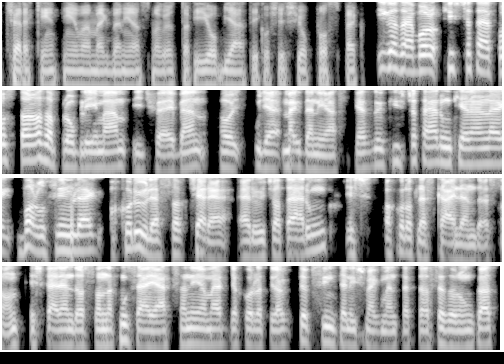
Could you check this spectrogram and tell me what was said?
csereként nyilván McDaniels mögött, aki jobb játékos és jobb prospekt. Igazából kis csatárposzttal az a problémám így fejben, hogy ugye McDaniels kezdő kis csatárunk jelenleg, valószínűleg akkor ő lesz a csere erőcsatárunk, és akkor ott lesz Kyle Anderson, és Kyle Andersonnak muszáj játszania, mert gyakorlatilag több szinten is megmentette a szezonunkat,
